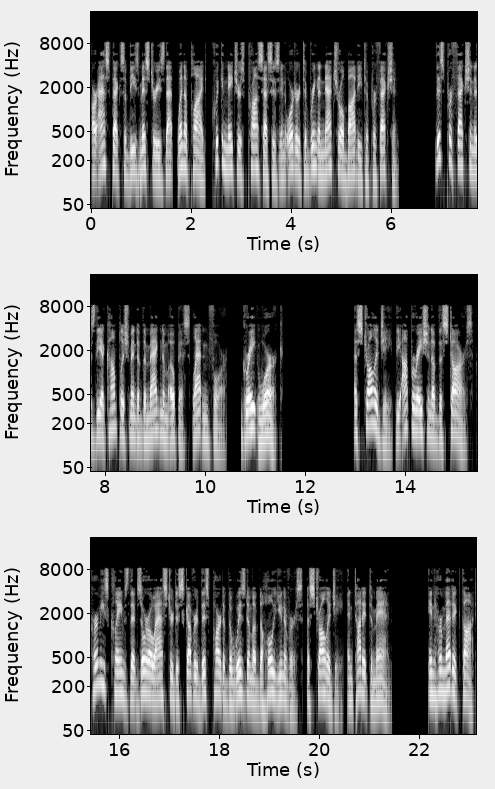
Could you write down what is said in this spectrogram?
are aspects of these mysteries that, when applied, quicken nature's processes in order to bring a natural body to perfection. This perfection is the accomplishment of the magnum opus Latin for great work. Astrology the operation of the stars, Hermes claims that Zoroaster discovered this part of the wisdom of the whole universe, astrology, and taught it to man. In Hermetic thought,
